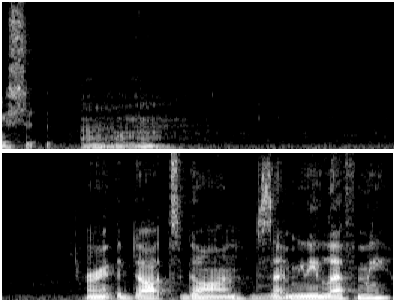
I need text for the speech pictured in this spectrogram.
I should, I don't know. All right, the dot's gone. Does that mean he left me?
